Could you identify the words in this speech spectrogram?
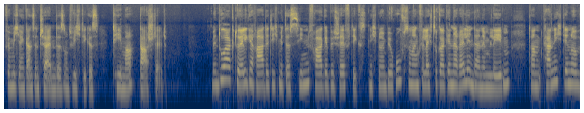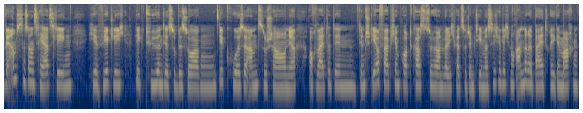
für mich ein ganz entscheidendes und wichtiges Thema darstellt. Wenn du aktuell gerade dich mit der Sinnfrage beschäftigst, nicht nur im Beruf, sondern vielleicht sogar generell in deinem Leben, dann kann ich dir nur wärmstens ans Herz legen, hier wirklich Lektüren dir zu besorgen, dir Kurse anzuschauen, ja, auch weiter den, den Stehaufweibchen-Podcast zu hören, weil ich werde zu dem Thema sicherlich noch andere Beiträge machen,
